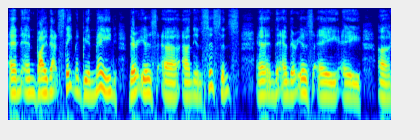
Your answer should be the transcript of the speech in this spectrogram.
and and by that statement being made, there is uh, an insistence and and there is a a uh,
